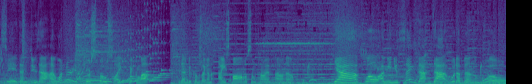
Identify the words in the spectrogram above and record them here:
See, then do that. I wonder if you're supposed to, like, pick them up, it then becomes like an ice bomb of some kind. I don't know. Yeah, well, I mean, you'd think that that would have been, whoa,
